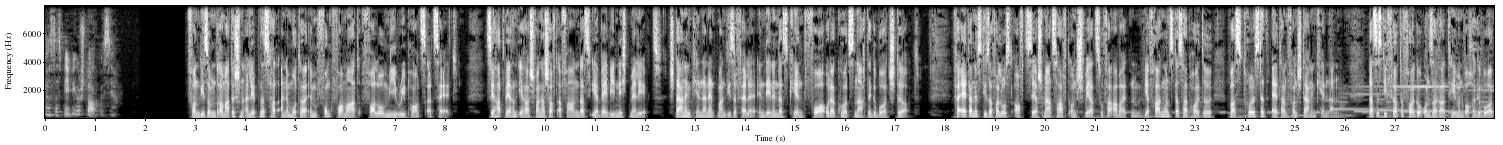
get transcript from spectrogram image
dass das Baby gestorben ist, ja. Von diesem dramatischen Erlebnis hat eine Mutter im Funkformat Follow Me Reports erzählt. Sie hat während ihrer Schwangerschaft erfahren, dass ihr Baby nicht mehr lebt. Sternenkinder nennt man diese Fälle, in denen das Kind vor oder kurz nach der Geburt stirbt. Für Eltern ist dieser Verlust oft sehr schmerzhaft und schwer zu verarbeiten. Wir fragen uns deshalb heute, was tröstet Eltern von Sternenkindern? Das ist die vierte Folge unserer Themenwoche Geburt.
